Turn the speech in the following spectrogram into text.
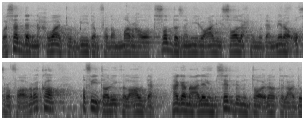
وسدد نحوها توربيدا فدمرها وتصدى زميله علي صالح لمدمرة أخرى فأغرقها وفي طريق العودة هجم عليهم سرب من طائرات العدو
